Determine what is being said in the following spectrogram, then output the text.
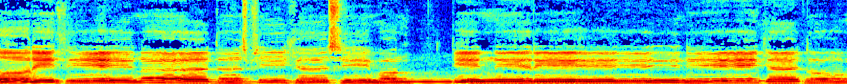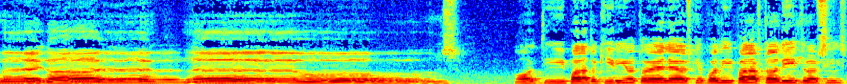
δωρηθήνε τες ψυχές ημών την ειρήνη και το μεγαέλεος. ότι παρά το Κυρίο το έλεος και πολύ παρά αυτό λύτρωσης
